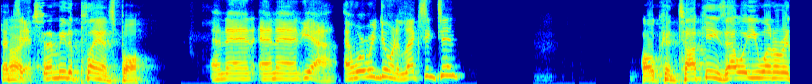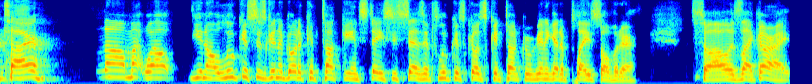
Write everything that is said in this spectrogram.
That's right, it. send me the plans, Paul. And then and then yeah. And where are we doing it? Lexington? Oh, Kentucky? Is that where you want to retire? No, my, well, you know, Lucas is going to go to Kentucky, and Stacy says if Lucas goes to Kentucky, we're going to get a place over there. So I was like, all right.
